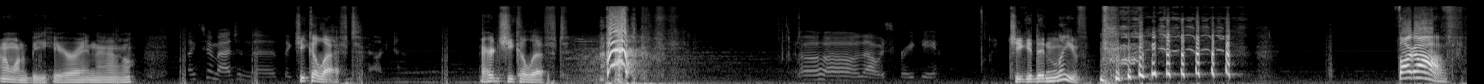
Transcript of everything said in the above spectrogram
don't want to be here right now. I like to imagine the, the Chica left. I heard Chica lift. Oh, that was freaky. Chica didn't leave. Fuck off.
